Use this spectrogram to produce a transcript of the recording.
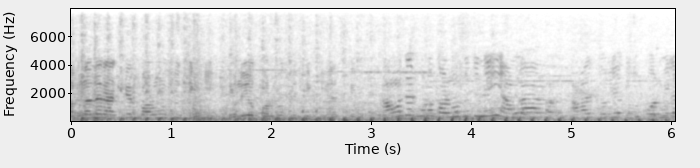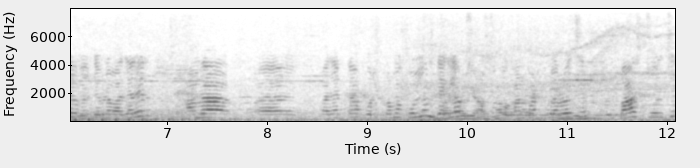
আপনাদের আজকের কর্মসূচি কি? দলীয় কর্মসূচি কি আজকে আমাদের কোনো কর্মসূচি নেই আমরা আমাদের দলীয় কিছু কর্মীরা দেবরা বাজারের আমরা আহ, বাজারটা পরিক্রমা করলাম দেখলাম সমস্ত দোকানপাট খোলা রয়েছে বাস চলছে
